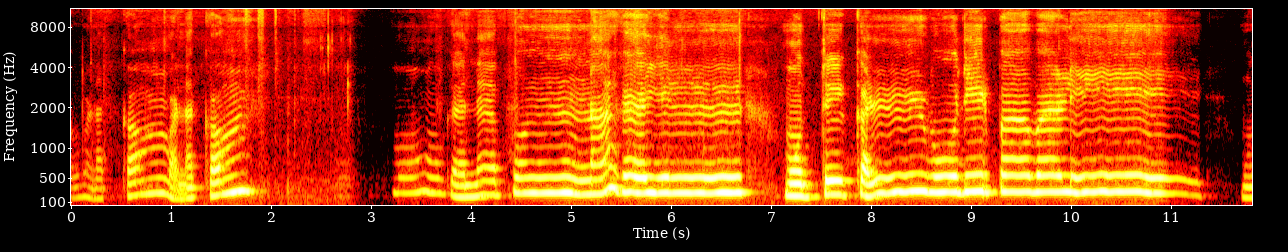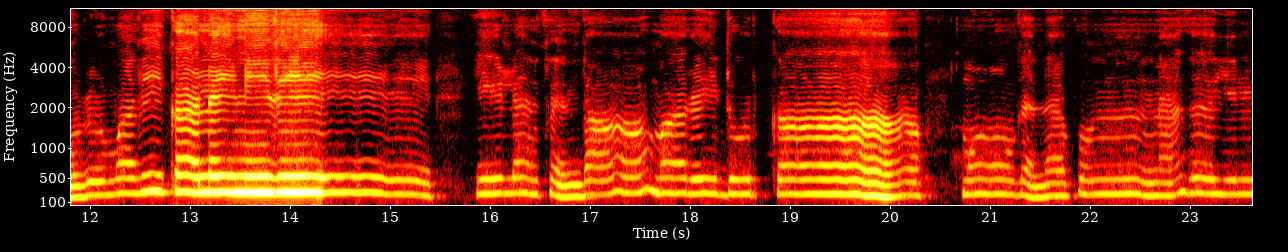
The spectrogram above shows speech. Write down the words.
ஹலோ வணக்கம் வணக்கம். மோகன புன்னகையில் முத்துக்கள் உதிர்ப்பவளே முழுமதி கலை நிதி இளசெந்தாமரை துர்கா மோகன புன்னகையில்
